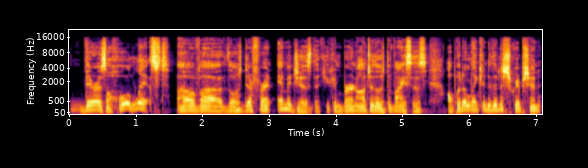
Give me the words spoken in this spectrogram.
there is a whole list of uh, those different images that you can burn onto those devices. I'll put a link into the description,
